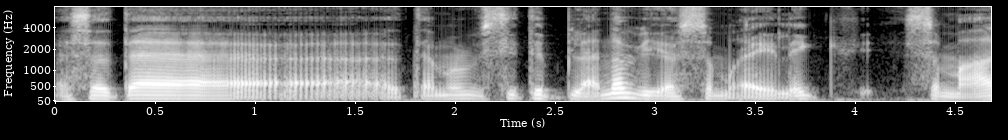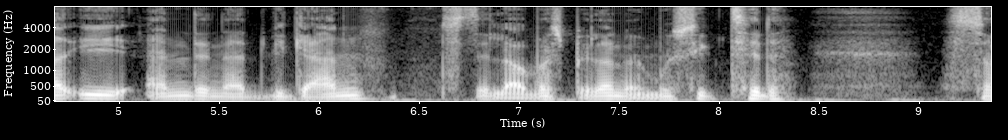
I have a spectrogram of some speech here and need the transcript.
Altså, der, der må vi sige, det blander vi os som regel ikke så meget i, andet end at vi gerne stiller op og spiller noget musik til det. Så,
